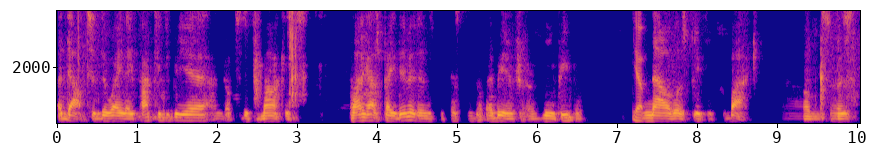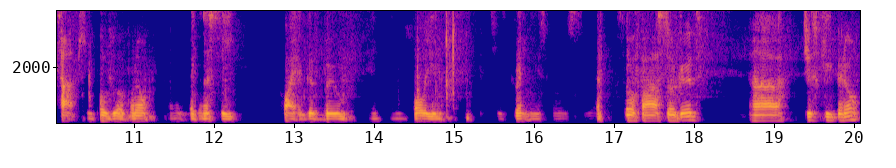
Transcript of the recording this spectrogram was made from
adapted the way they package beer and got to different markets. And I think that's paid dividends because they've got their beer in front of new people. Yep. Now those people come back. Um, so as taps and pubs open up, they're going to see quite a good boom in, in volume, which is great news for us. Yeah. So far, so good. Uh, just it up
